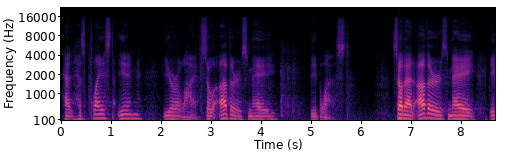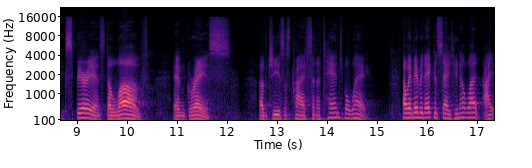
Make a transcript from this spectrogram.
has, placed in your life so others may be blessed? So that others may experience the love and grace of Jesus Christ in a tangible way that way, maybe they can say, you know what? I,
